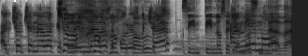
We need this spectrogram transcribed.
A Choche Nava, que sin él nada se podría escuchar. Sin ti no seríamos Memo. nada.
